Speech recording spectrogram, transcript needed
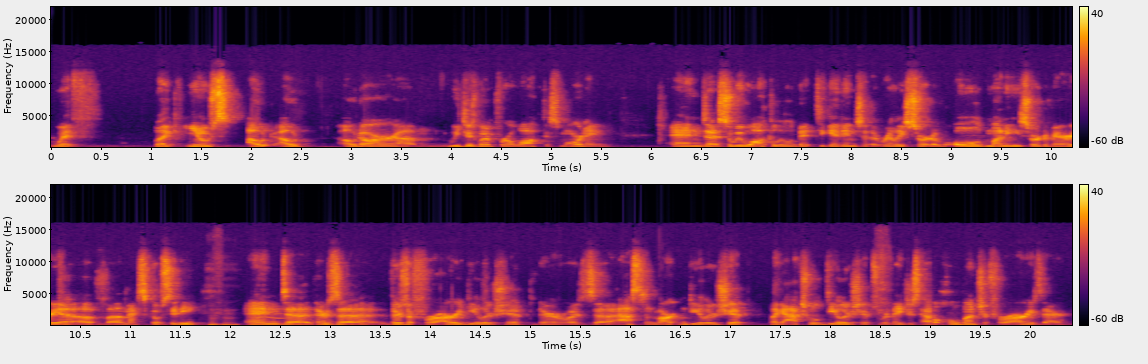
with like you know out out out our um, we just went for a walk this morning and uh, so we walked a little bit to get into the really sort of old money sort of area of uh, Mexico City. Mm-hmm. And uh, there's a there's a Ferrari dealership. There was a Aston Martin dealership like actual dealerships where they just have a whole bunch of Ferraris there.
